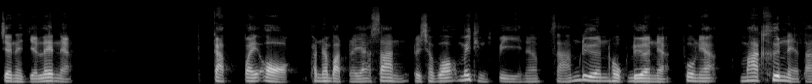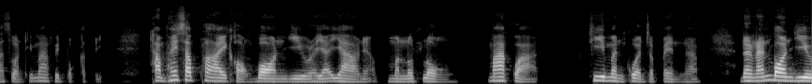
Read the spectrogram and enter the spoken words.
เจเน็ตเยเลนเนี่ยกลับไปออกพันธบัตรระยะสั้น โดยเฉพาะไม่ถึงปีนะครับสามเดือน 6 เดือนเนี่ยพวกเนี้ยมากขึ้นในอัตราส่วนที่มากผิดปกติทำให้ซัพพลายของบอลยิวระยะยาวเนี่ยมันลดลงมากกว่าที่มันควรจะเป็นนะครับ ดังนั้นบอลยิว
